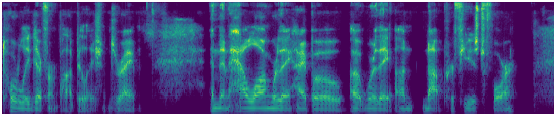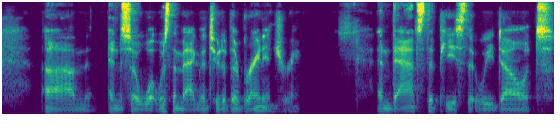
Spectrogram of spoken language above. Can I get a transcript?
Totally different populations, right? And then how long were they hypo, uh, were they un, not perfused for? Um, and so what was the magnitude of their brain injury? And that's the piece that we don't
